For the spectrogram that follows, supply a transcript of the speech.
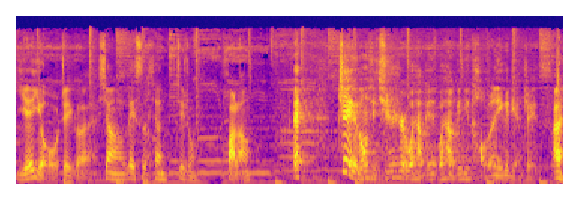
也有这个像类似像这种画廊，哎这个东西其实是我想跟我想跟你讨论一个点，这一次哎，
